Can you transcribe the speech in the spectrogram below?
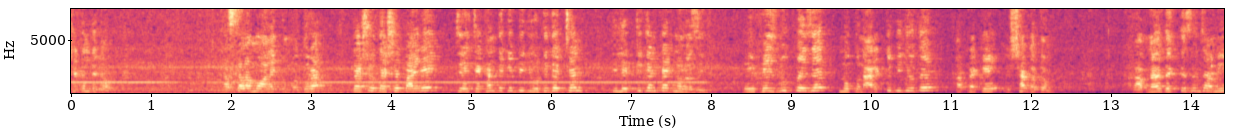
সেখান দেখাও আসসালামু আলাইকুম বন্ধুরা। দেশ ও দেশের বাইরে যে যেখান থেকে ভিডিওটি দেখছেন, ইলেকট্রিক অ্যান্ড টেকনোলজি, এই ফেসবুক পেজের নতুন আরেকটি ভিডিওতে আপনাকে স্বাগতম। আপনারা দেখতেছেন যে আমি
